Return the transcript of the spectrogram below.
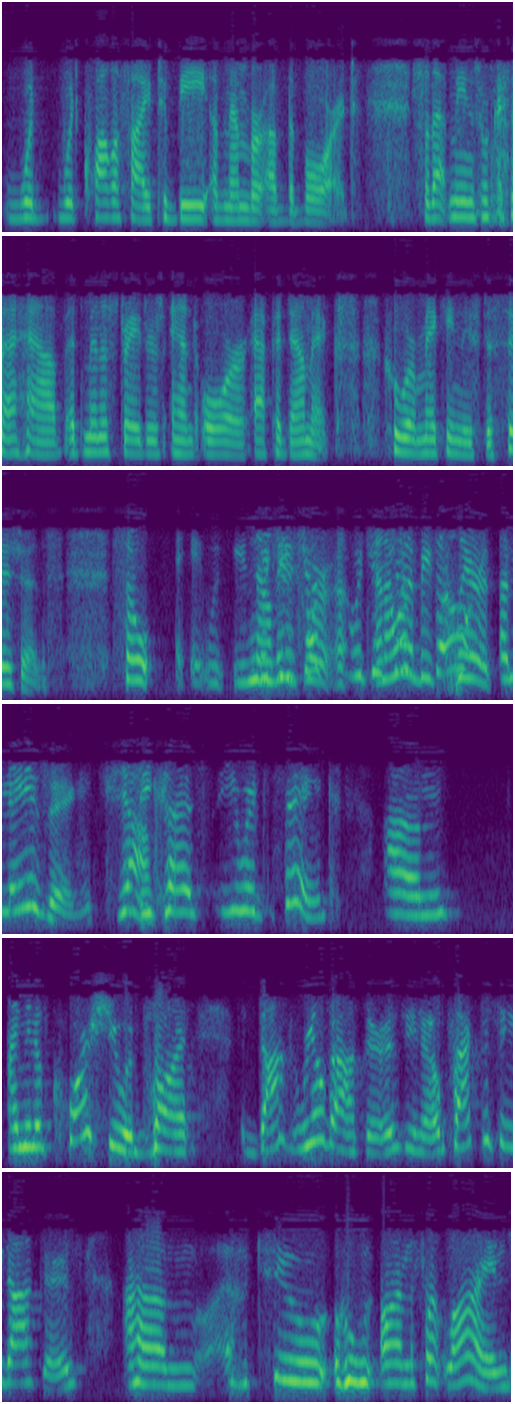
would would qualify to be a member of the board. So that means we're going to have administrators and or academics who are making these decisions. So you know these are, just, which and I want to be so clear. Amazing, Yeah. Because you would think, um, I mean, of course, you would want doc, real doctors, you know, practicing doctors um, to who are on the front lines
